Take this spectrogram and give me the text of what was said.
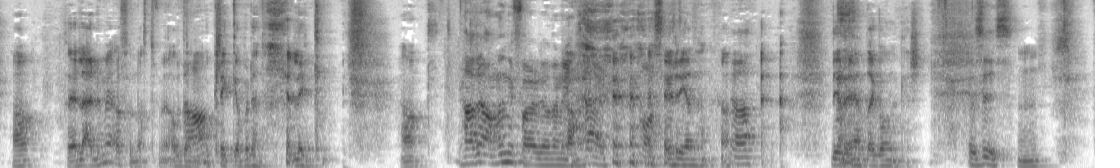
ja. Så jag lärde mig i alla fall något av den Ja. och klicka på den länken. Ja, Jag hade användning för det redan i det här avsnittet. redan. Ja. Ja, Det är den enda gången kanske. precis.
